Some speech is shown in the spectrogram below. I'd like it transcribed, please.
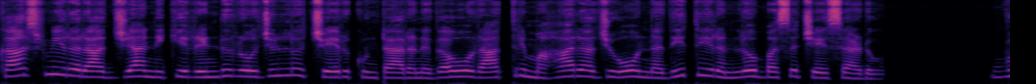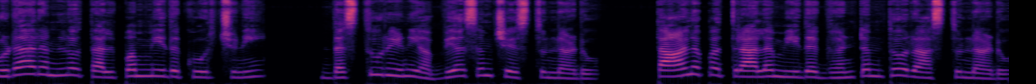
కాశ్మీర రాజ్యానికి రెండు రోజుల్లో చేరుకుంటారనగా ఓ రాత్రి మహారాజు ఓ నదీతీరంలో బస చేశాడు. గుడారంలో తల్పం మీద కూర్చుని దస్తూరిని అభ్యాసం చేస్తున్నాడు. తాళపత్రాల మీద ఘంటంతో రాస్తున్నాడు.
